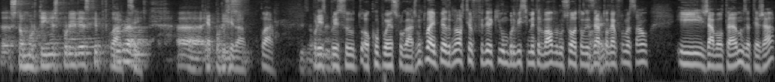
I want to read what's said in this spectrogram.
uh, estão mortinhas por ir a esse tipo de claro programas. Uh, é, publicidade, isso, claro. Por isso, por isso ocupam esses lugares. Muito bem, Pedro, nós temos que fazer aqui um brevíssimo intervalo, vamos só atualizar okay. toda a informação e já voltamos. Até já.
